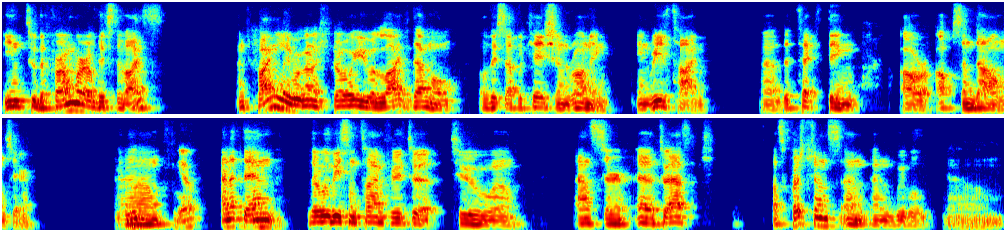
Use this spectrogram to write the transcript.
into the firmware of this device. And finally, we're going to show you a live demo of this application running in real time, uh, detecting our ups and downs here. Um, Yeah, and at the end, there will be some time for you to to um, answer uh, to ask us questions, and and we will um,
